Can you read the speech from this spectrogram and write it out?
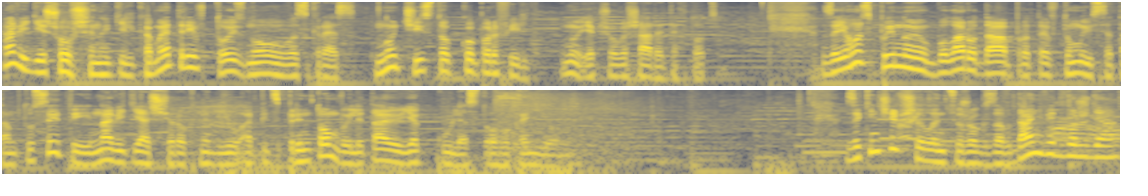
А відійшовши на кілька метрів, той знову воскрес. Ну, чисто Копперфільд, ну якщо ви шарите, хто це. За його спиною була руда, проте втомився там тусити, і навіть ящерок не б'ю, а під спринтом вилітаю як куля з того каньйону. Закінчивши ланцюжок завдань від вождя,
